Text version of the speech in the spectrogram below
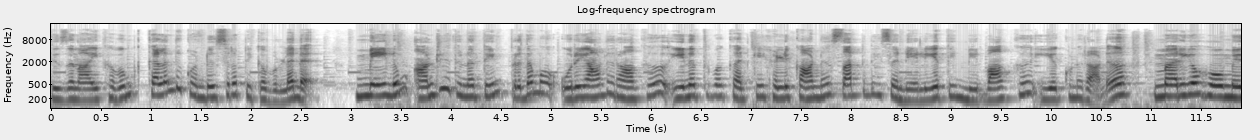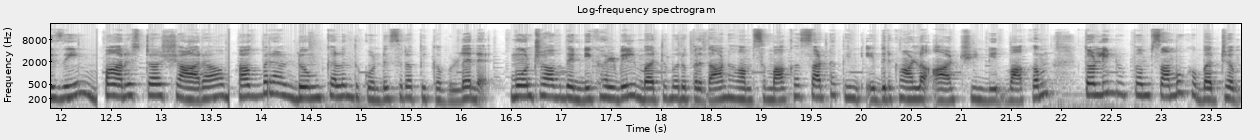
திசநாயக்கவும் கலந்து கொண்டு சிறப்பிக்க உள்ளனா் மேலும் அன்றைய தினத்தின் பிரதம உரையாளராக இனத்துவ கற்கைகளுக்கான சர்வதேச நிலையத்தின் நிர்வாக இயக்குநரான மரியோ ஹோமெசின் பாரிஸ்டா ஷாரா அக்பரால்டும் கலந்து கொண்டு சிறப்பிக்க உள்ளனர். மூன்றாவது நிகழ்வில் மற்றொரு பிரதான அம்சமாக சட்டத்தின் எதிர்கால ஆட்சி நிர்வாகம் தொழில்நுட்பம் சமூக மற்றும்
